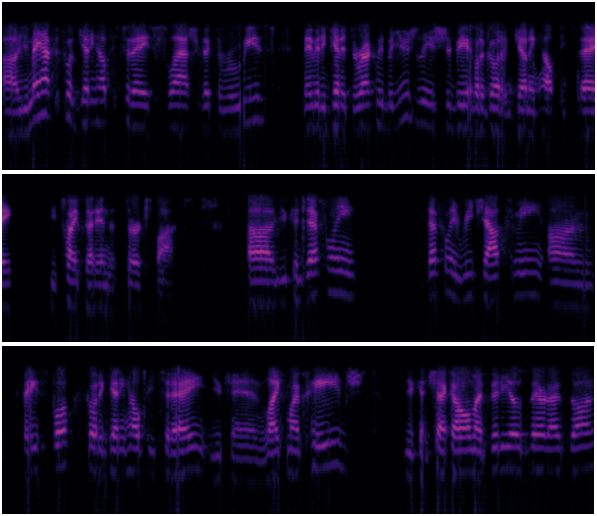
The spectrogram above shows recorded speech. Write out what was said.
Uh, you may have to put Getting Healthy Today slash Victor Ruiz, maybe to get it directly, but usually you should be able to go to Getting Healthy Today. You type that in the search box. Uh, you can definitely definitely reach out to me on Facebook. Go to Getting Healthy Today. You can like my page. You can check out all my videos there that I've done.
